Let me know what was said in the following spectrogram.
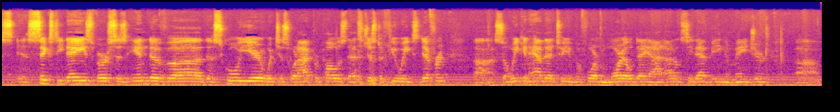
Is 60 days versus end of uh, the school year, which is what I proposed. That's just a few weeks different. Uh, So we can have that to you before Memorial Day. I I don't see that being a major, um,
